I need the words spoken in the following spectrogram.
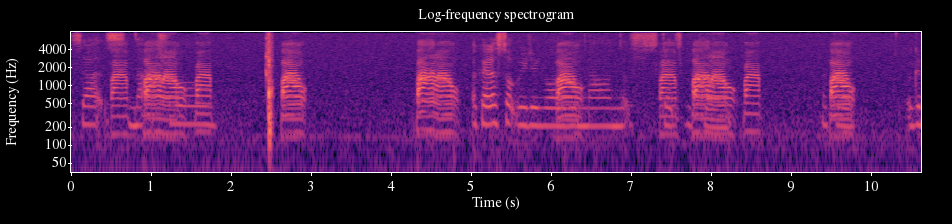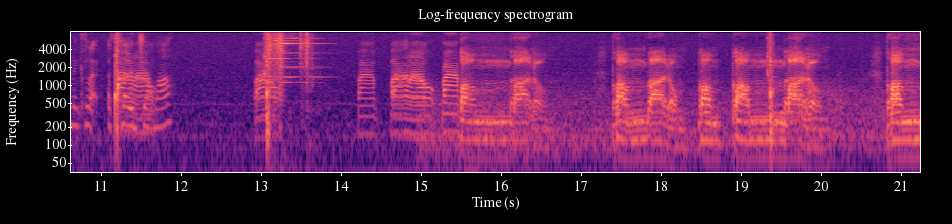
So that's natural. Okay, let's stop reading all around now and let's go to the plan. Okay. We're gonna collect a Toe Jammer. Bum ba dum bum ba dum bum bum ba dum Bum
